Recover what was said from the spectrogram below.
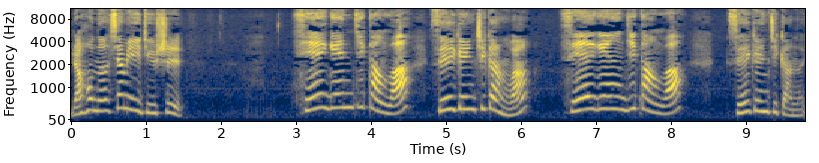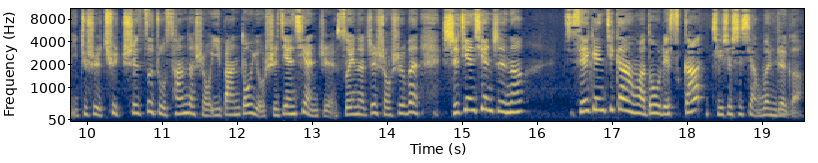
然后呢，下面一句是，制限時間は？制限時間は？制限時間は？制限時間呢，就是去吃自助餐的时候，一般都有时间限制。所以呢，这时候是问时间限制呢？限時間はどうですか？其实是想问这个，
